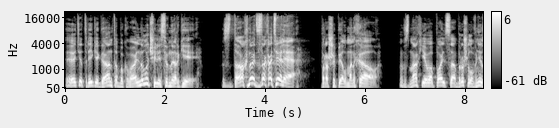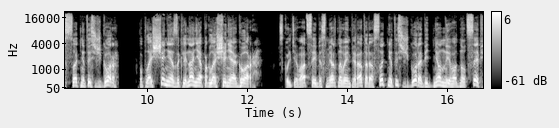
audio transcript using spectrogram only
Эти три гиганта буквально лучились энергией. «Сдохнуть захотели!» – прошипел Манхао. Взмах его пальца обрушил вниз сотни тысяч гор, Воплощение заклинания поглощения гор. С культивацией бессмертного императора сотни тысяч гор, объединенные в одну цепь,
